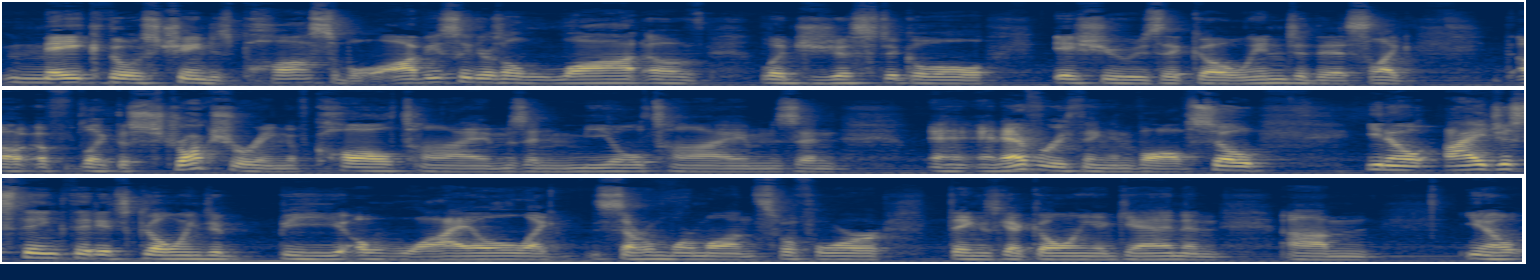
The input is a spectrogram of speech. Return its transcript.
make those changes possible. Obviously, there's a lot of logistical issues that go into this, like uh, of, like the structuring of call times and meal times and, and and everything involved. So, you know, I just think that it's going to be a while, like several more months before things get going again, and um, you know,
